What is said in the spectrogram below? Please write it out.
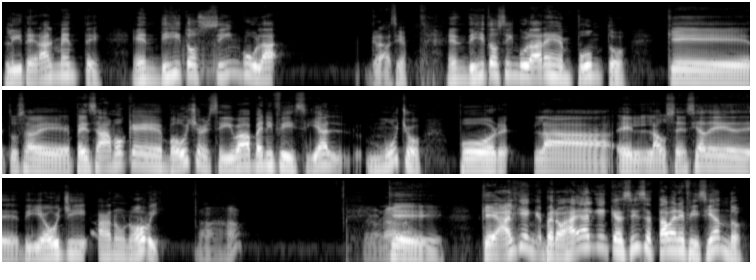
literalmente, en dígitos singular. Gracias. En dígitos singulares en punto. Que tú sabes, pensábamos que Boucher se iba a beneficiar mucho por la, el- la ausencia de, de Diogi Anunobi. Ajá. Pero nada. Que, que alguien, pero hay alguien que sí se está beneficiando.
